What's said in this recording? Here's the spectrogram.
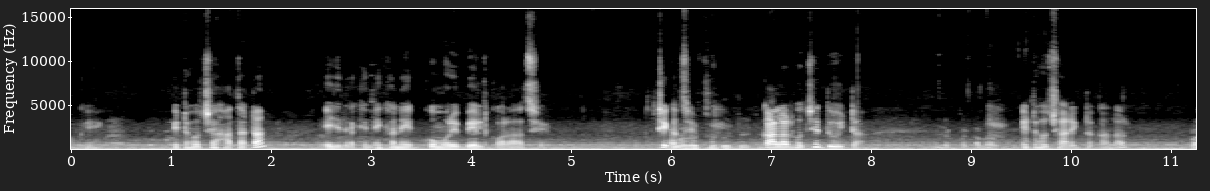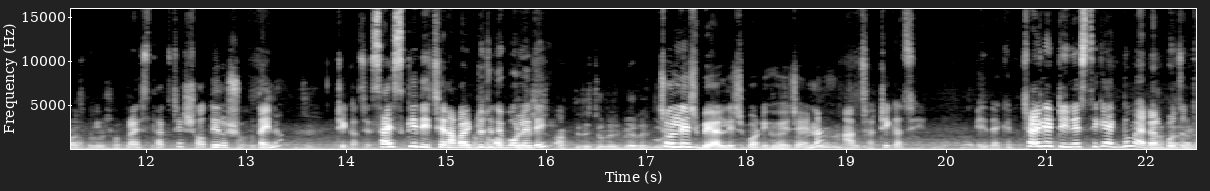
ওকে। এটা হচ্ছে হাতাটা। এই যে দেখেন এখানে কোমরে বেল্ট করা আছে। ঠিক আছে। কালার হচ্ছে দুইটা। এটা হচ্ছে আরেকটা কালার প্রাইস থাকছে সতেরোশো তাই না? ঠিক আছে। সাইজ কি দিচ্ছেন? আবার একটু যদি বলে দিই। চল্লিশ বিয়াল্লিশ বডি। হয়ে যায় না? আচ্ছা ঠিক আছে। এই দেখেন চাইলে টিনেজ থেকে একদম অ্যাডাল্ট হ্যাঁ, পর্যন্ত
